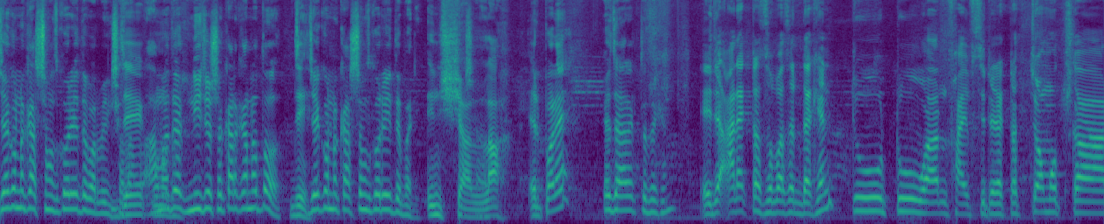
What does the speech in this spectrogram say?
যে কোনো কাস্টমাইজ করে দিতে পারবে ইনশাআল্লাহ। আমাদের নিজস্ব কারখানা তো। যে কোনো কাস্টমাইজ করে দিতে পারি। ইনশাল্লাহ এরপরে? এই যে আরেকটা দেখেন। এই যে আরেকটা সোফা সেট দেখেন। টু টু ওয়ান ফাইভ সিটের একটা চমৎকার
